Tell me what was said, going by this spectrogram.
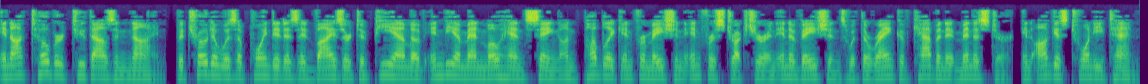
In October 2009, Pitroda was appointed as advisor to PM of India Manmohan Singh on public information infrastructure and innovations with the rank of cabinet minister. In August 2010,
